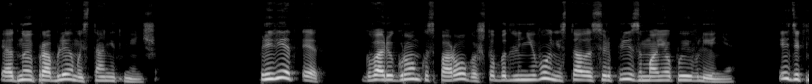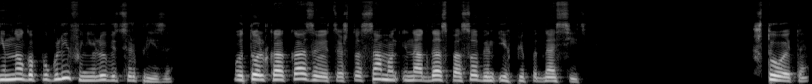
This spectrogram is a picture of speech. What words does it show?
и одной проблемой станет меньше. «Привет, Эд!» — говорю громко с порога, чтобы для него не стало сюрпризом мое появление. Эдик немного пуглив и не любит сюрпризы. Вот только оказывается, что сам он иногда способен их преподносить. «Что это?»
